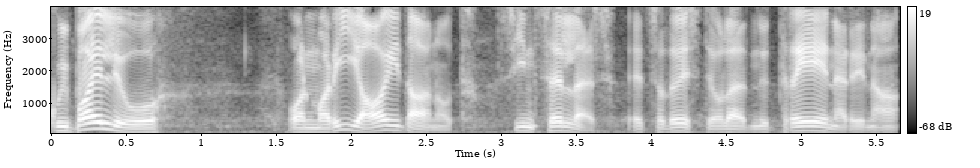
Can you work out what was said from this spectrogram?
kui palju on Maria aidanud sind selles, et sa tõesti oled nüüd treenerina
